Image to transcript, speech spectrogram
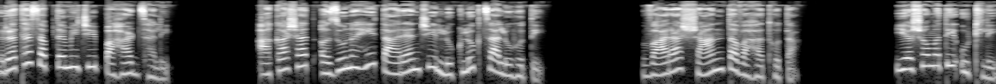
रथसप्तमीची पहाट झाली. आकाशात अजूनही ताऱ्यांची लुकलुक चालू होती. वारा शांत वाहत होता. यशोमती उठली.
